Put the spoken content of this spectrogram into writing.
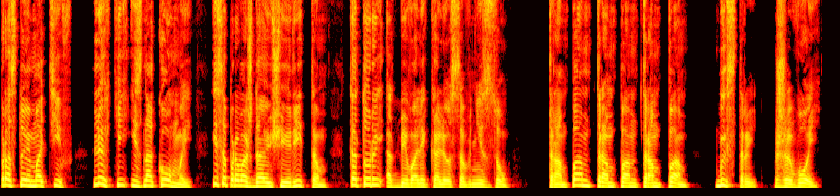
Простой мотив, легкий и знакомый, и сопровождающий ритм, который отбивали колеса внизу. Трампам, трампам, трампам. Быстрый, живой.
